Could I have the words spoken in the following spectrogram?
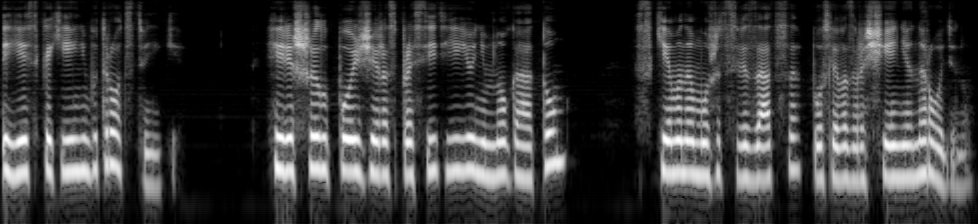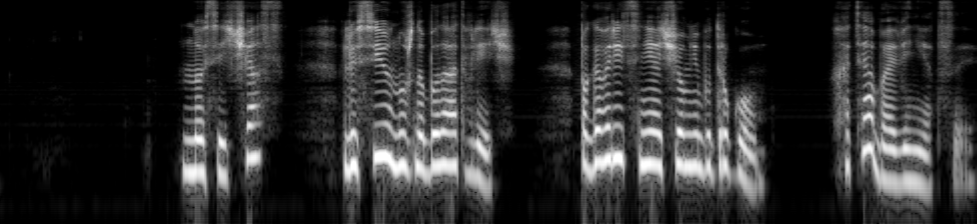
есть какие-нибудь родственники, и решил позже расспросить ее немного о том, с кем она может связаться после возвращения на родину. Но сейчас Люсию нужно было отвлечь, поговорить с ней о чем-нибудь другом, хотя бы о Венеции.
